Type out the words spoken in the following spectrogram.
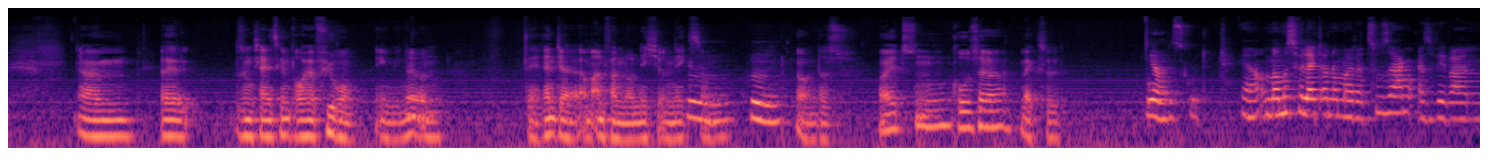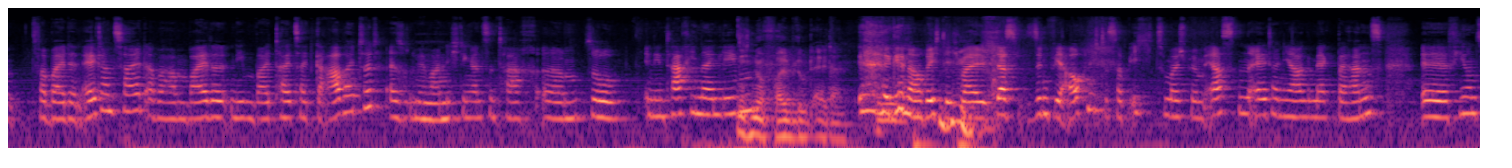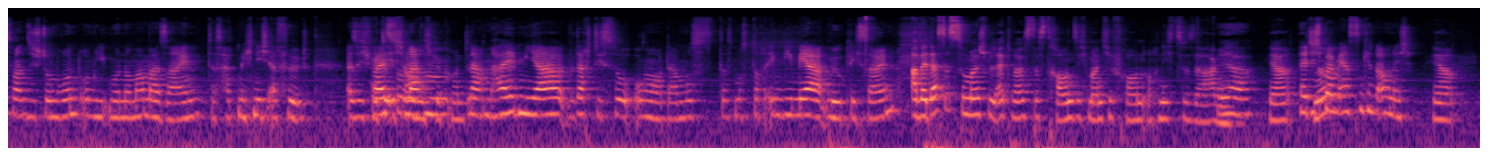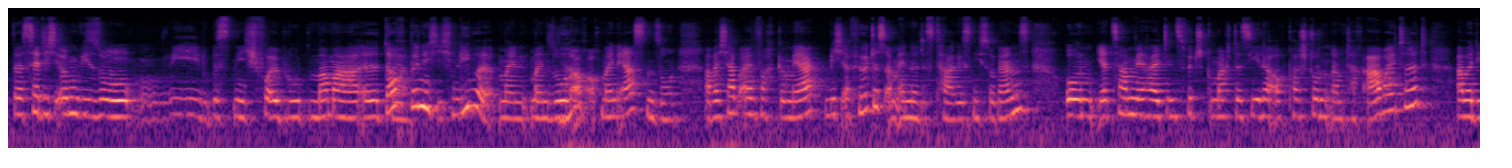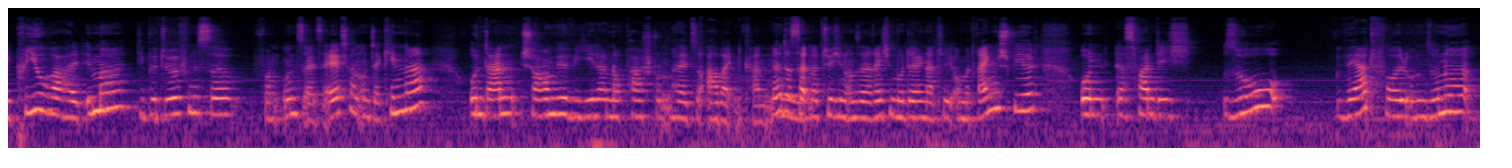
Ähm, weil so ein kleines Kind braucht ja Führung irgendwie, ne? Und der rennt ja am Anfang noch nicht und nix. Und, Hm. ja, und das war jetzt ein großer Wechsel. Ja, das ist gut. Ja, und man muss vielleicht auch nochmal dazu sagen, also wir waren zwar beide in Elternzeit, aber haben beide nebenbei Teilzeit gearbeitet. Also wir waren nicht den ganzen Tag ähm, so in den Tag hineinleben. Nicht nur Vollbluteltern. genau, richtig, weil das sind wir auch nicht. Das habe ich zum Beispiel im ersten Elternjahr gemerkt bei Hans. Äh, 24 Stunden rund um die Uhr nur Mama sein, das hat mich nicht erfüllt. Also ich Hätte weiß, ich so auch nach, nicht einem- nach einem halben Jahr dachte ich so, oh, da muss, das muss doch irgendwie mehr möglich sein. Aber das ist zum Beispiel etwas, das trauen sich manche Frauen auch nicht zu sagen. Ja. ja Hätte ich ne? beim ersten Kind auch nicht. Ja. Das hätte ich irgendwie so, wie, du bist nicht Vollblut Mama. Äh, doch, Ja. bin ich. Ich liebe meinen mein Sohn, Ja. auch, auch meinen ersten Sohn. Aber ich habe einfach gemerkt, mich erfüllt es am Ende des Tages nicht so ganz. Und jetzt haben wir halt den Switch gemacht, dass jeder auch ein paar Stunden am Tag arbeitet. Aber die Prio war halt immer die Bedürfnisse von uns als Eltern und der Kinder. Und dann schauen wir, wie jeder noch ein paar Stunden halt so arbeiten kann. Ne? Das hat natürlich in unser Rechenmodell natürlich auch mit reingespielt. Und das fand ich so wertvoll und so eine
